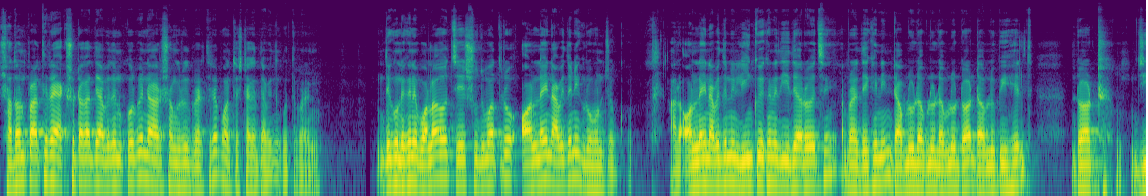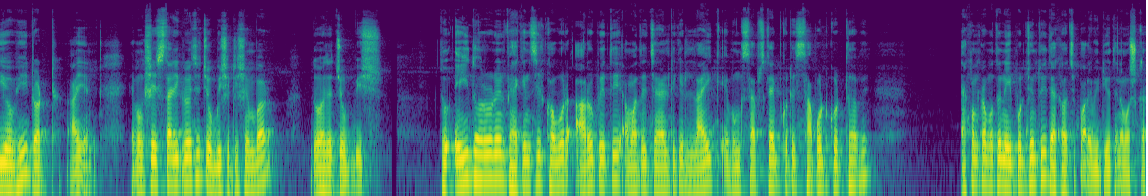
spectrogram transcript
সাধারণ প্রার্থীরা একশো টাকা দিয়ে আবেদন করবেন আর সংগঠিত প্রার্থীরা পঞ্চাশ টাকা দিয়ে আবেদন করতে পারেন। দেখুন, এখানে বলা হচ্ছে শুধুমাত্র অনলাইন আবেদনই গ্রহণযোগ্য। আর অনলাইন আবেদনের লিঙ্কও এখানে দিয়ে দেওয়া রয়েছে। আপনারা দেখে নিন W W W dot W P health dot G O V dot I N এবং শেষ তারিখ রয়েছে চব্বিশে ডিসেম্বর দু হাজার চব্বিশ। তো এই ধরনের ভ্যাকেন্সির খবর আরও পেতে আমাদের চ্যানেলটিকে লাইক এবং সাবস্ক্রাইব করে সাপোর্ট করতে হবে। এখনকার মতন এই পর্যন্তই। দেখা হচ্ছে পরে ভিডিওতে। নমস্কার।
